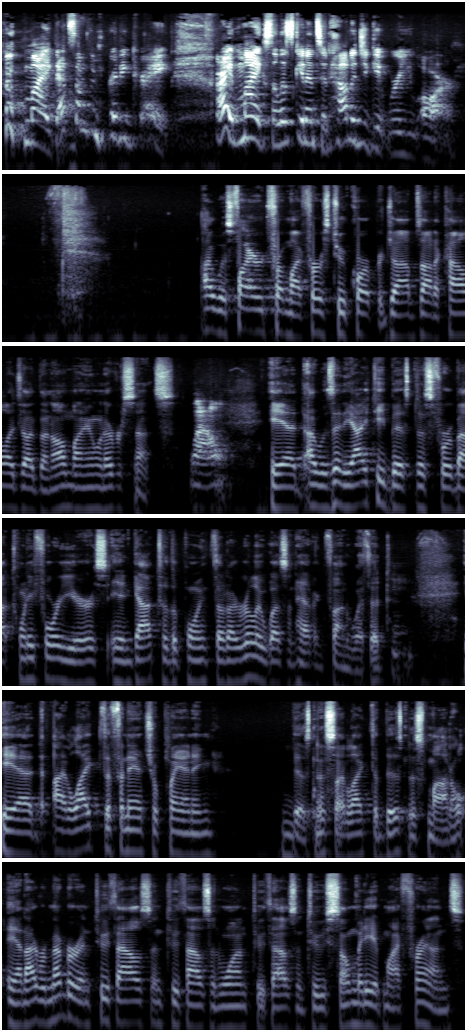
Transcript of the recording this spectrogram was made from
Mike, that's something pretty great. All right, Mike, so let's get into it. How did you get where you are? I was fired from my first two corporate jobs out of college. I've been on my own ever since. Wow. And I was in the IT business for about 24 years and got to the point that I really wasn't having fun with it. Mm. And I liked the financial planning business. I liked the business model. And I remember in 2000, 2001, 2002, so many of my friends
